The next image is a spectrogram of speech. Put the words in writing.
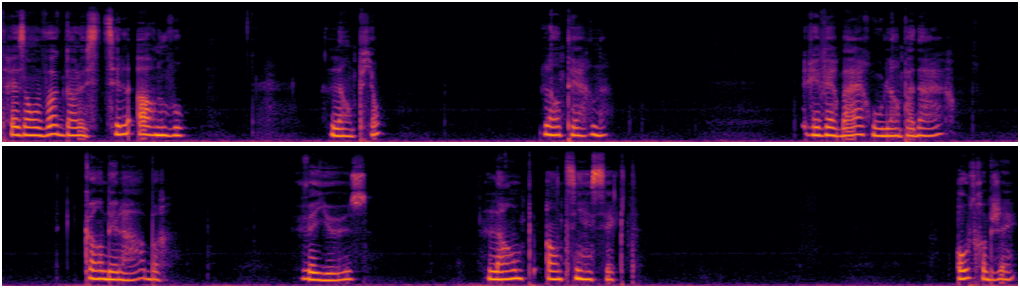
très en vogue dans le style Art Nouveau. Lampion, lanterne, réverbère ou lampadaire, candélabre, veilleuse, lampe anti-insecte. Autre objet.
